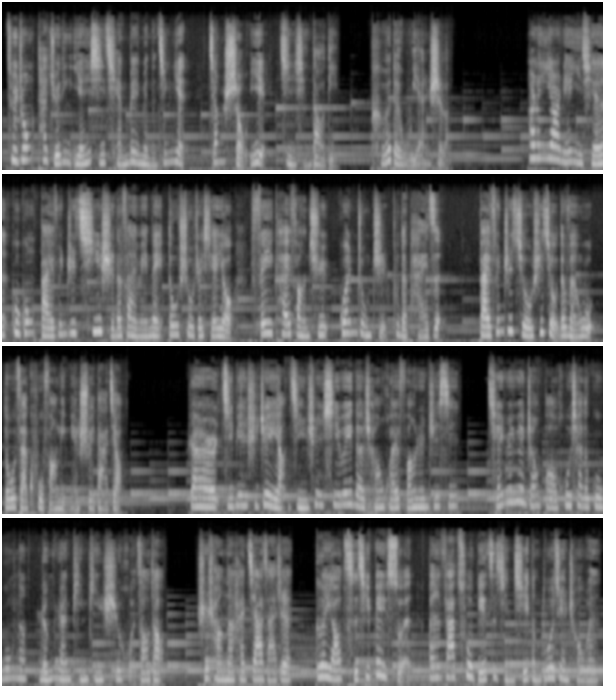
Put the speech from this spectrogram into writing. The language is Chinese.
最终，他决定沿袭前辈们的经验，将守夜进行到底，可得捂严实了。二零一二年以前，故宫百分之七十的范围内都竖着写有“非开放区，观众止步”的牌子。百分之九十九的文物都在库房里面睡大觉。然而，即便是这样谨慎细微的常怀防人之心，前任院长保护下的故宫呢，仍然频频失火遭到，时常呢还夹杂着歌谣瓷器被损、颁发错别字锦旗等多件丑闻。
